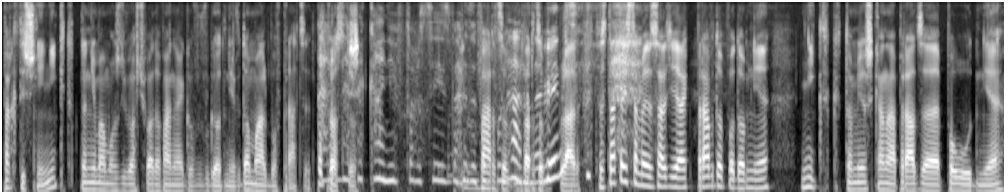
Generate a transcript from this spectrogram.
praktycznie nikt, kto nie ma możliwości ładowania go wygodnie w domu albo w pracy. Po Ale prostu. narzekanie w Polsce jest bardzo, bardzo, popularne, bardzo więc... popularne. To jest na tej samej zasadzie, jak prawdopodobnie nikt, kto mieszka na Pradze południe, e,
